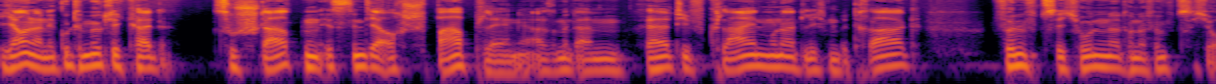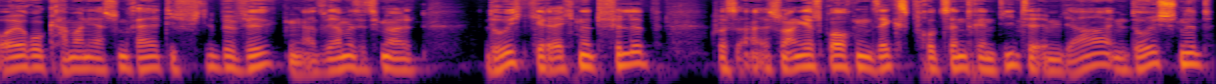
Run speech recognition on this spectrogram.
Ja, und eine gute Möglichkeit zu starten ist, sind ja auch Sparpläne. Also mit einem relativ kleinen monatlichen Betrag, 50, 100, 150 Euro, kann man ja schon relativ viel bewirken. Also wir haben es jetzt mal durchgerechnet, Philipp, du hast schon angesprochen, 6% Rendite im Jahr im Durchschnitt.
